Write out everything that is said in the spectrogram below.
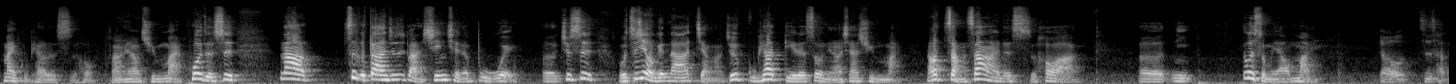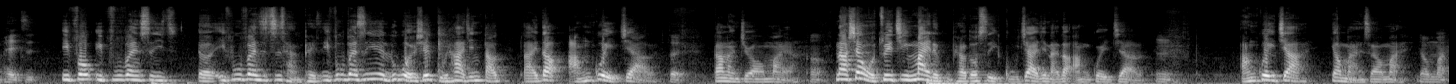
卖股票的时候，反而要去卖，或者是那这个当然就是把先前的部位，呃，就是我之前有跟大家讲啊，就是股票跌的时候你要下去买，然后涨上来的时候啊，呃，你为什么要卖？要资产配置。一部一部分是一呃一部分是资产配置，一部分是因为如果有些股它已经到来到昂贵价了，对，当然就要卖啊。嗯，那像我最近卖的股票都是股价已经来到昂贵价了，嗯，昂贵价要买还是要卖？要卖，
